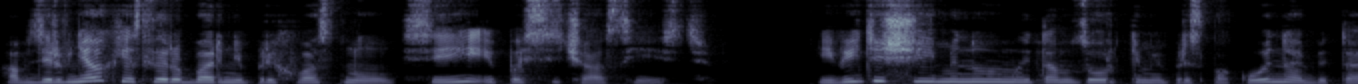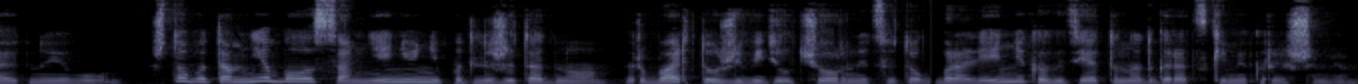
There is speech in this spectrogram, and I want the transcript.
А в деревнях, если рыбарь не прихвастнул, сии и по сейчас есть. И видящие, именуемые там зоркими, преспокойно обитают наяву. Что бы там ни было, сомнению не подлежит одно. Рыбарь тоже видел черный цветок бролейника где-то над городскими крышами.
